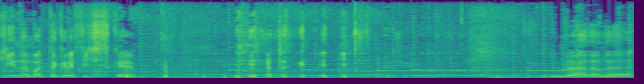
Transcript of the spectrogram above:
кинематографическое. Да, да, да.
